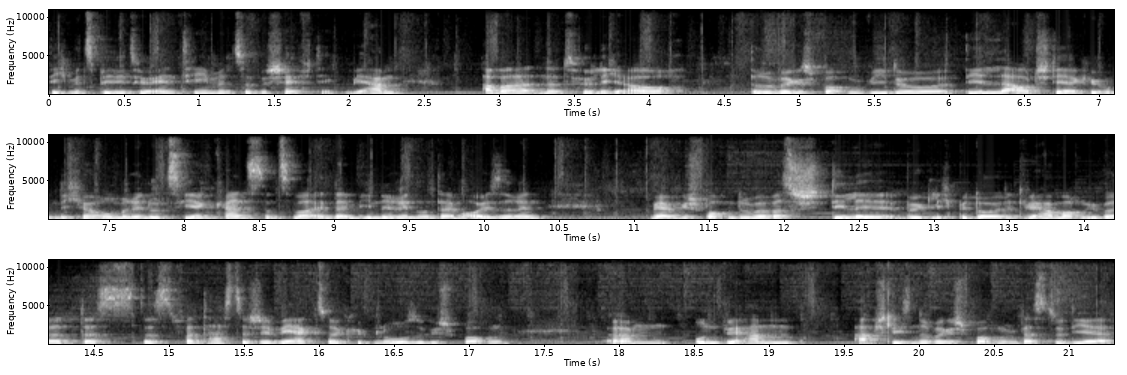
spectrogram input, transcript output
dich mit spirituellen Themen zu beschäftigen. Wir haben aber natürlich auch darüber gesprochen, wie du die Lautstärke um dich herum reduzieren kannst, und zwar in deinem Inneren und deinem Äußeren. Wir haben gesprochen darüber, was Stille wirklich bedeutet. Wir haben auch über das, das fantastische Werkzeug Hypnose gesprochen. Ähm, und wir haben abschließend darüber gesprochen, dass du dir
